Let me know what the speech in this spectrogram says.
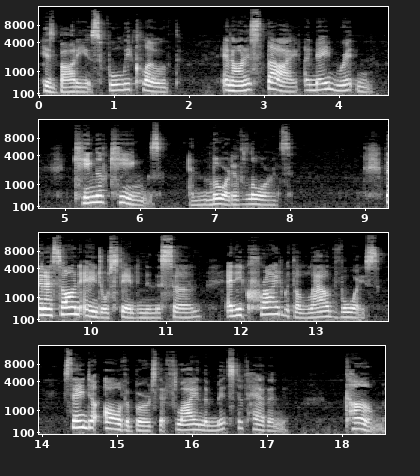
his body is fully clothed, and on his thigh a name written King of Kings and Lord of Lords. Then I saw an angel standing in the sun, and he cried with a loud voice, saying to all the birds that fly in the midst of heaven, Come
